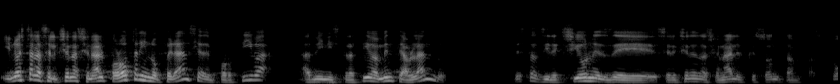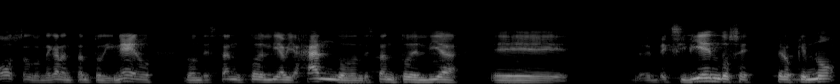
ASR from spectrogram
Y no está en la selección nacional por otra inoperancia deportiva, administrativamente hablando. De estas direcciones de selecciones nacionales que son tan fastuosas, donde ganan tanto dinero, donde están todo el día viajando, donde están todo el día eh, exhibiéndose, pero que no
